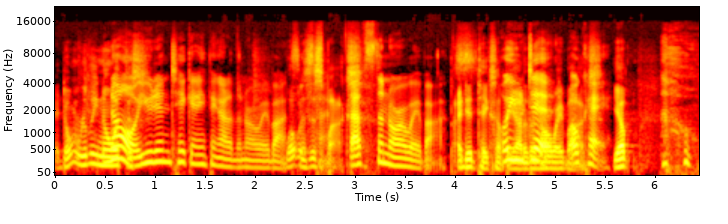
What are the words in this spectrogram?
I don't really know no, what this you didn't take anything out of the Norway box. What was this time. box? That's the Norway box. I did take Oh, something you out of did? the Norway box. Okay. Yep.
